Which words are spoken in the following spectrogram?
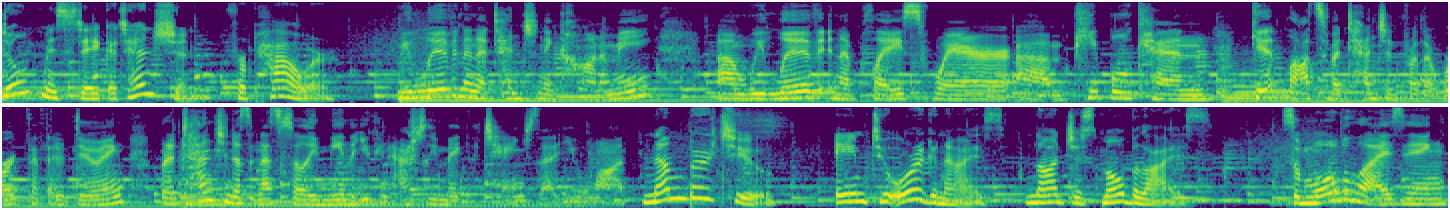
don't mistake attention for power. We live in an attention economy. Um, we live in a place where um, people can get lots of attention for the work that they're doing, but attention doesn't necessarily mean that you can actually make the change that you want. Number two, aim to organize, not just mobilize. So mobilizing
